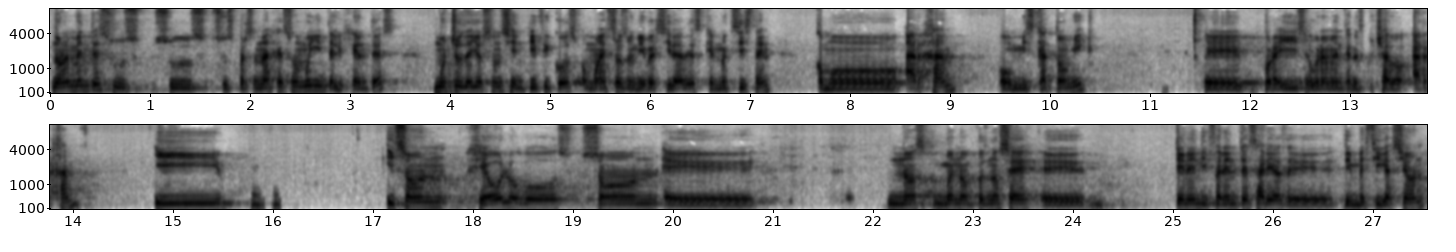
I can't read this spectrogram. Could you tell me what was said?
Normalmente sus, sus, sus personajes son muy inteligentes, Muchos de ellos son científicos o maestros de universidades que no existen, como Arham o Miskatomic. Eh, por ahí seguramente han escuchado Arham. Y, y son geólogos, son, eh, no, bueno, pues no sé, eh, tienen diferentes áreas de, de investigación,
